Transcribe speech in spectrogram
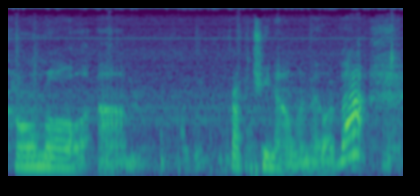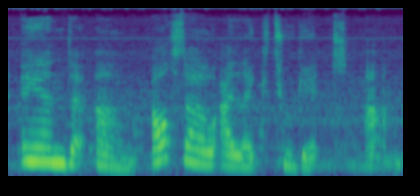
caramel um, frappuccino, and I love that. And um, also I like to get um,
